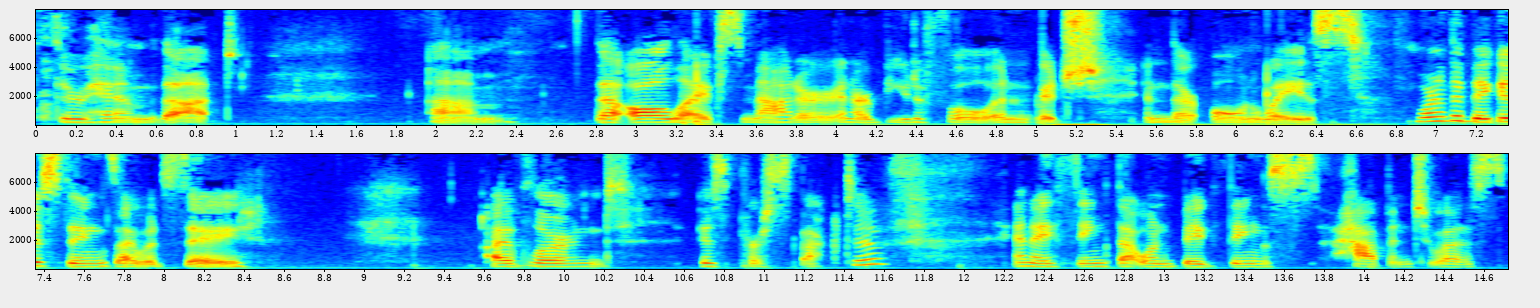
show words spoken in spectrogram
through him that um, that all lives matter and are beautiful and rich in their own ways. One of the biggest things I would say I've learned is perspective And I think that when big things happen to us,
